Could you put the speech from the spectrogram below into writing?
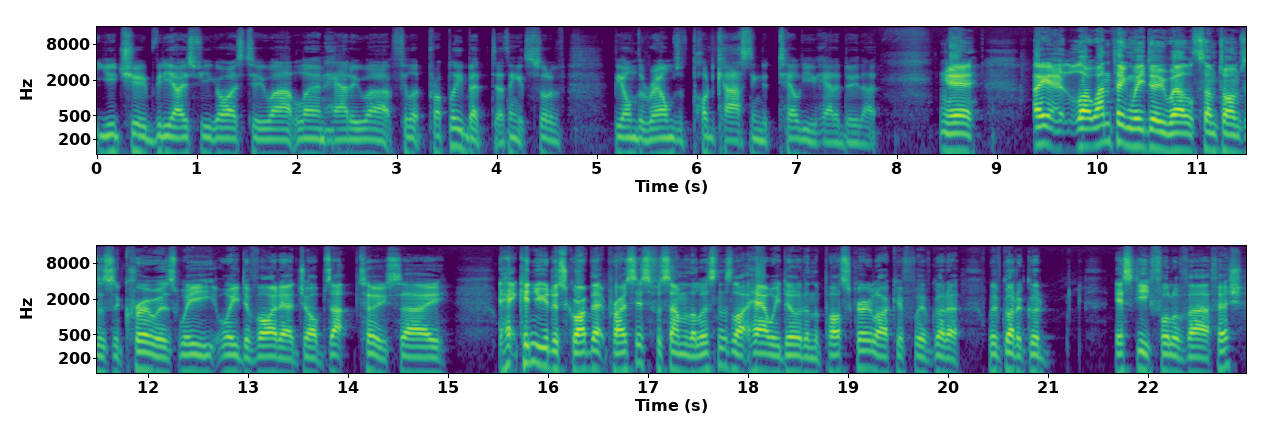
YouTube videos for you guys to uh, learn how to uh, fill it properly. But I think it's sort of beyond the realms of podcasting to tell you how to do that. Yeah. Okay, like one thing we do well sometimes as a crew is we we divide our jobs up too. So, can you describe that process for some of the listeners, like how we do it in the post crew? Like if we've got a we've got a good esky full of uh, fish.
